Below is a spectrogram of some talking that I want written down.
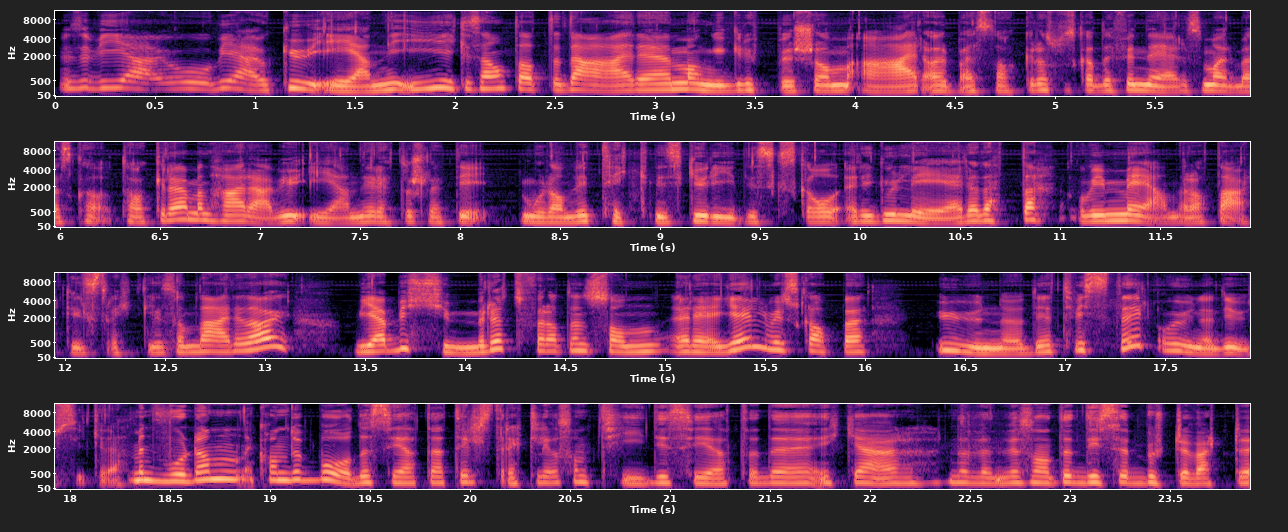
Vi er, jo, vi er, jo, ikke uenig i ikke sant? at det er eh, mange grupper som er arbeidstakere og som skal defineres som arbeidstakere, men her er vi uenige rett og slett i hvordan vi teknisk juridisk skal regulere dette. Og vi mener at det er tilstrekkelig som det er i dag. Vi er bekymret for at en sånn regel vil skape unødige tvister og unødig usikkerhet. Men hvordan kan du både si at det er tilstrekkelig, og samtidig si at det ikke er nødvendigvis sånn at disse burde vært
